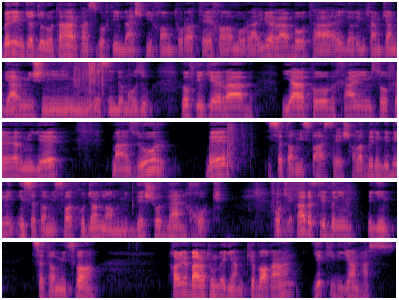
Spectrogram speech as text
بریم اینجا جلوتر. پس گفتیم لشکی خام تو را تخام و رعیب رب و تایی داریم کم کم گرم میشیم. می‌رسیم به موضوع. گفتیم که رب یعقوب خیم سفر میگه منظور به ستا میسوا هستش حالا بریم ببینیم این ستا میسوا کجا نامیده شدن خوک. اوکی قبل از که بریم بگیم ستا میسوا خواهیم براتون بگم که واقعا یکی دیگه هم هست.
